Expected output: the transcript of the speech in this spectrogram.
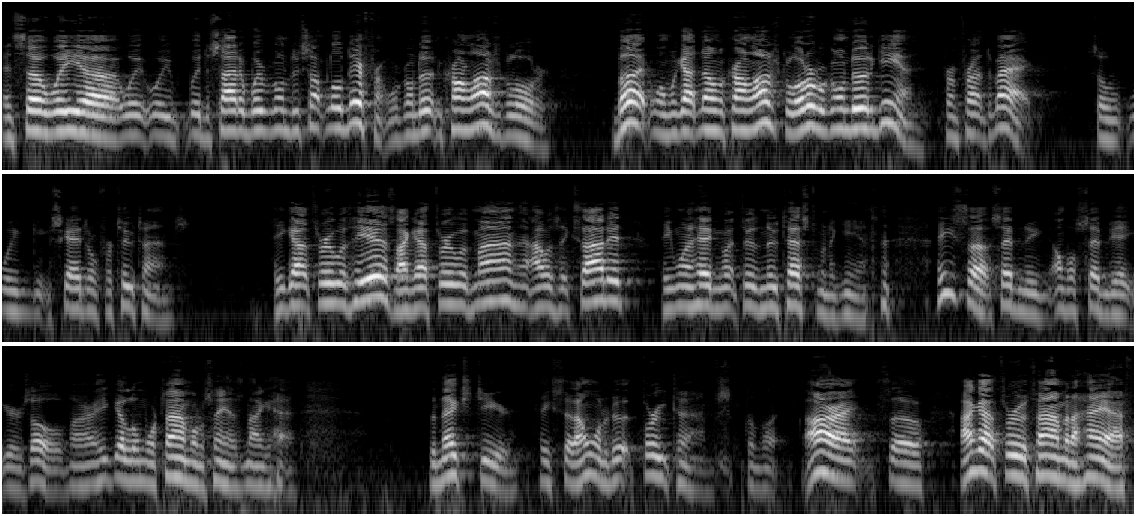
and so we uh, we, we we decided we were going to do something a little different. We're going to do it in chronological order. But when we got done with chronological order, we're going to do it again from front to back. So we scheduled for two times. He got through with his, I got through with mine. I was excited. He went ahead and went through the New Testament again. He's uh, 70, almost 78 years old. All right, he got a little more time on his hands than I got. The next year, he said, "I want to do it three times." I'm like, "All right." So I got through a time and a half,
